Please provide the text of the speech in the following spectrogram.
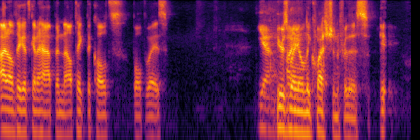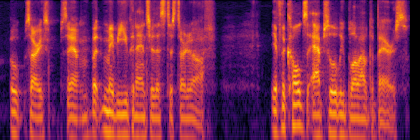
I don't think it's going to happen. I'll take the Colts both ways. Yeah. Here's my I, only question for this. It, oh, sorry, Sam, but maybe you can answer this to start it off. If the Colts absolutely blow out the Bears,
